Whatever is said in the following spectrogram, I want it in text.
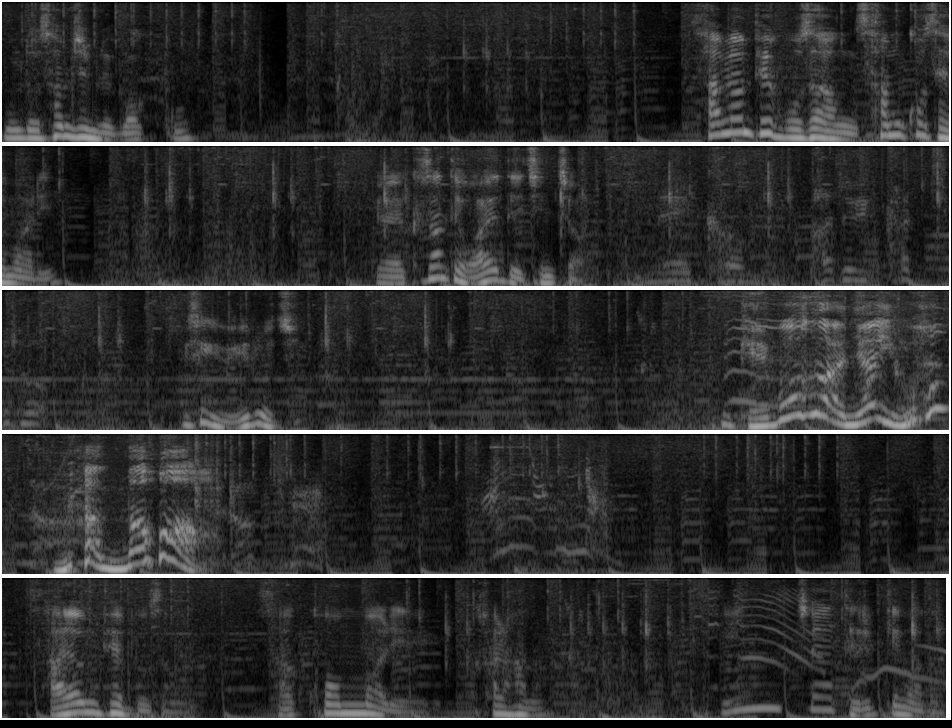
몰도 30렙 맞고. 3연패 보상 3코 3마리. 야, 그 상태 와야 돼, 진짜. 이 새끼 왜 이러지? 개버그 아니야, 이거? 왜 안 나와? 4연패 보상 4코 한 마리 칼 하나 진짜 될게 많아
